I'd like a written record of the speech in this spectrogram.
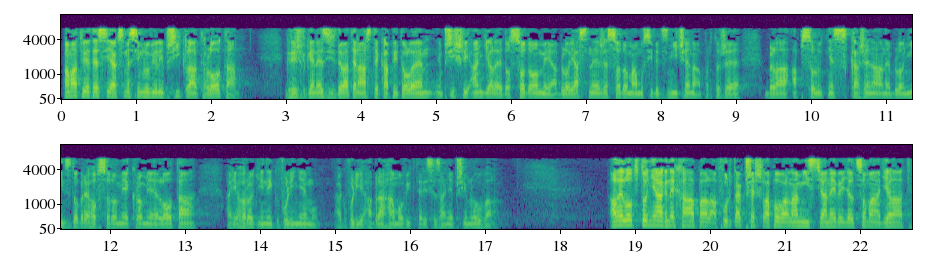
Pamatujete si, jak jsme si mluvili příklad Lota, když v Genesis 19. kapitole přišli anděle do Sodomy a bylo jasné, že Sodoma musí být zničena, protože byla absolutně skažená, nebylo nic dobrého v Sodomě, kromě Lota a jeho rodiny kvůli němu a kvůli Abrahamovi, který se za ně přimlouval. Ale Lot to nějak nechápal a furt tak přešlapoval na místě a nevěděl, co má dělat.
